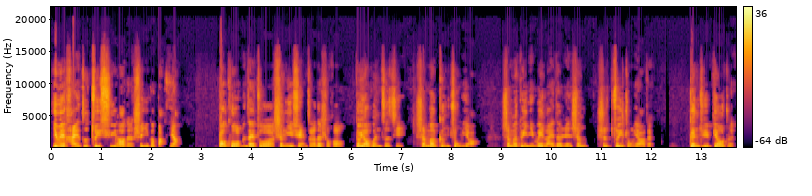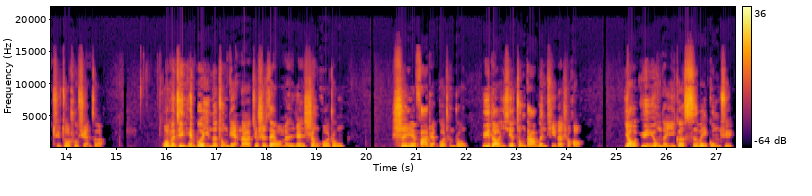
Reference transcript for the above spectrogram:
因为孩子最需要的是一个榜样。包括我们在做生意选择的时候，都要问自己什么更重要，什么对你未来的人生是最重要的，根据标准去做出选择。我们今天播音的重点呢，就是在我们人生活中、事业发展过程中遇到一些重大问题的时候，要运用的一个思维工具，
